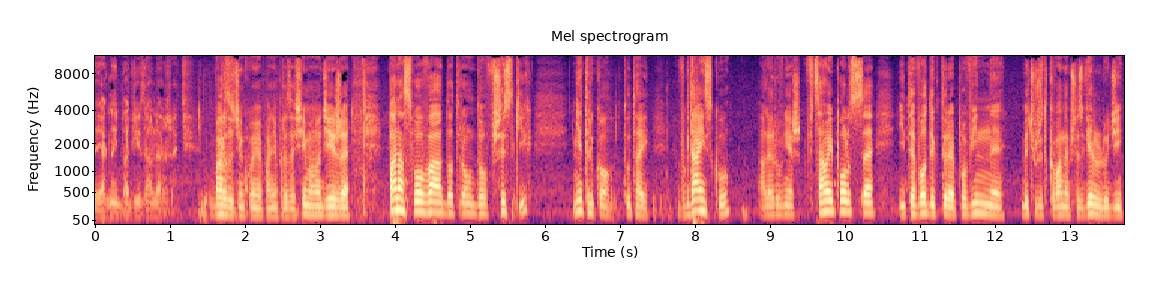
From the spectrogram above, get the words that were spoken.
jak najbardziej zależeć. Bardzo dziękuję panie prezesie. Mam nadzieję, że pana słowa dotrą do wszystkich, nie tylko tutaj w Gdańsku, ale również w całej Polsce i te wody, które powinny być użytkowane przez wielu ludzi,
